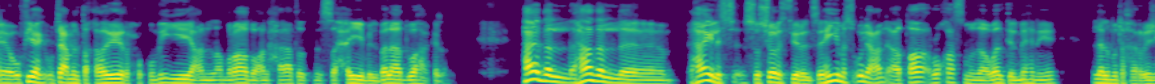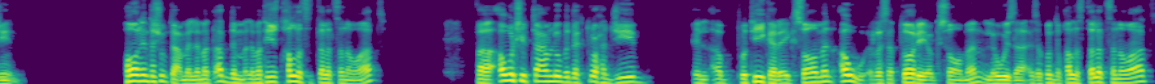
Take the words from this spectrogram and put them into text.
وفيها وتعمل تقارير حكومية عن الأمراض وعن الحالات الصحية بالبلد وهكذا. هذا ال هذا ال هاي styrelsen هي مسؤولة عن إعطاء رخص مزاولة المهنة للمتخرجين. هون أنت شو بتعمل؟ لما تقدم لما تيجي تخلص الثلاث سنوات فأول شيء بتعمله بدك تروح تجيب ال apotekarexamen أو ال receptarieexamen اللي هو إذا إذا كنت مخلص ثلاث سنوات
